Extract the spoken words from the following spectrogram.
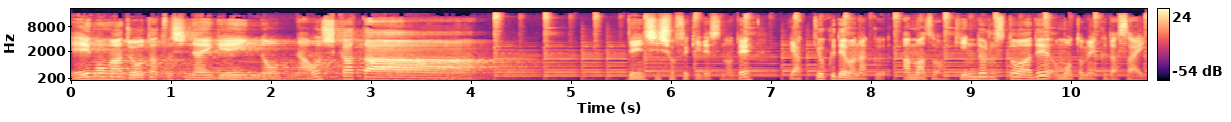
英語が上達しない原因の直し方電子書籍ですので薬局ではなく Amazon Kindle ストアでお求めください。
